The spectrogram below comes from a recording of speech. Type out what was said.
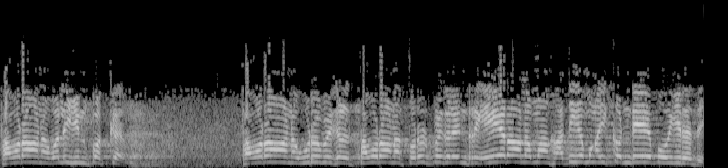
தவறான வழியின் பக்கம் தவறான உறவுகள் தவறான தொடர்புகள் என்று ஏராளமாக அதிகமாகிக் கொண்டே போகிறது.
